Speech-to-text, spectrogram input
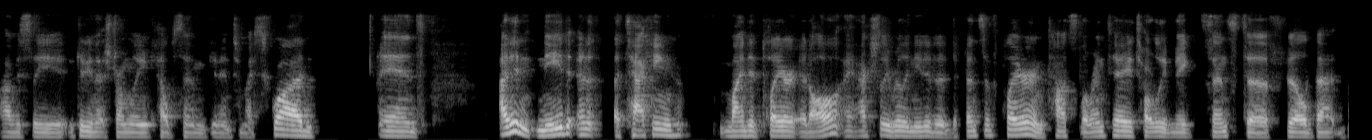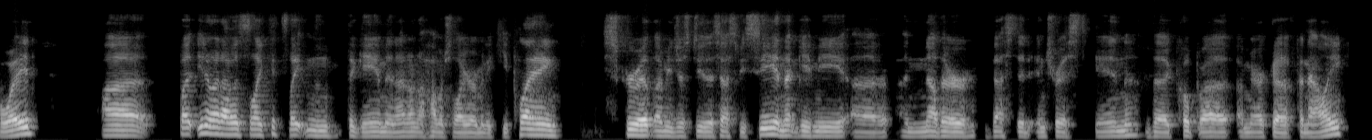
obviously, getting that strong link helps him get into my squad. And I didn't need an attacking minded player at all. I actually really needed a defensive player, and Tots Llorente totally made sense to fill that void. Uh, but you know what? I was like, it's late in the game, and I don't know how much longer I'm going to keep playing screw it, let me just do this SBC. And that gave me uh, another vested interest in the Copa America finale.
